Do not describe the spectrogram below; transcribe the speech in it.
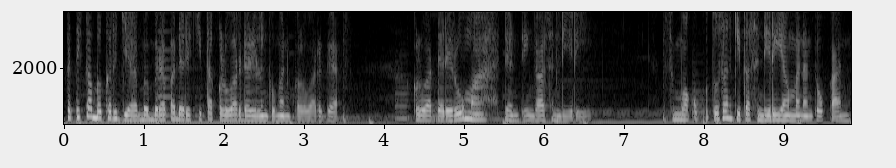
Ketika bekerja, beberapa dari kita keluar dari lingkungan keluarga, keluar dari rumah dan tinggal sendiri. Semua keputusan kita sendiri yang menentukan.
